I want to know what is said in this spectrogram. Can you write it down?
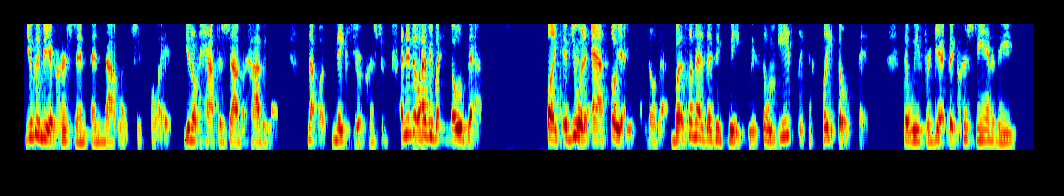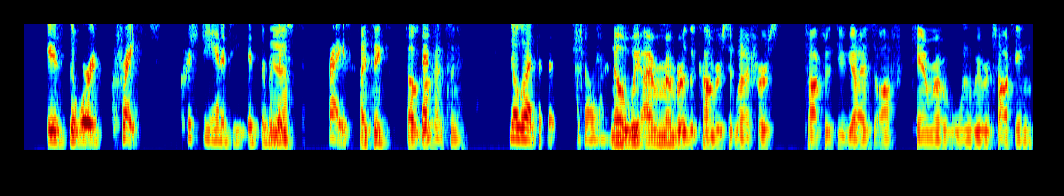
you can be a christian and not like chick-fil-a you don't have to shop at hobby lobby it's not what makes you a christian and i know Mm. everybody knows that like if you would ask oh yeah i know that but sometimes i think we we so Mm. easily conflate those things that we forget that christianity is the word christ christianity it's a Yeah. relationship with christ I think. Oh, go ahead, Cindy. no go ahead that's it that's all No, we. I remember the conversation when I first talked with you guys off camera when we were talking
